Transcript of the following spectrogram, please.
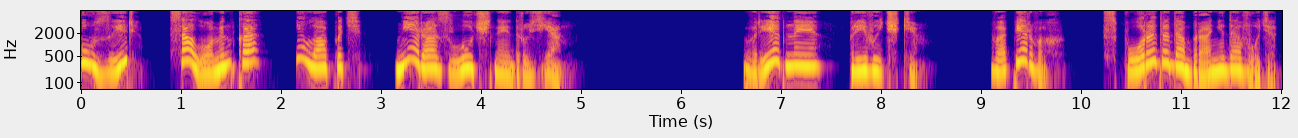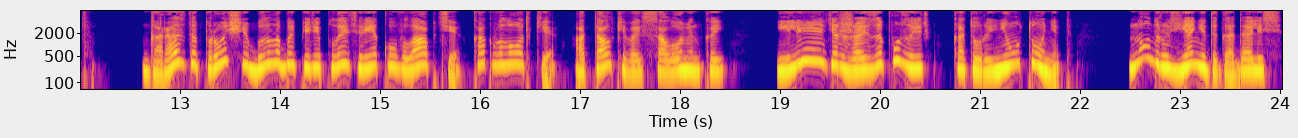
Пузырь, соломинка и лапоть — неразлучные друзья. Вредные привычки. Во-первых, споры до добра не доводят. Гораздо проще было бы переплыть реку в лапте, как в лодке, отталкиваясь соломинкой, или держась за пузырь, который не утонет. Но друзья не догадались.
